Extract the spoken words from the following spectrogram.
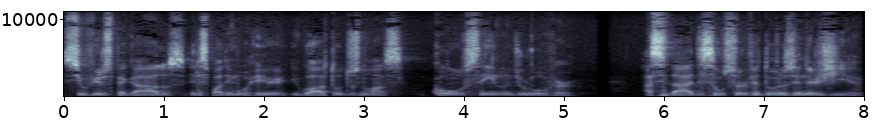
Se o vírus pegá-los, eles podem morrer igual a todos nós, com ou sem Land Rover. As cidades são sorvedouros de energia.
